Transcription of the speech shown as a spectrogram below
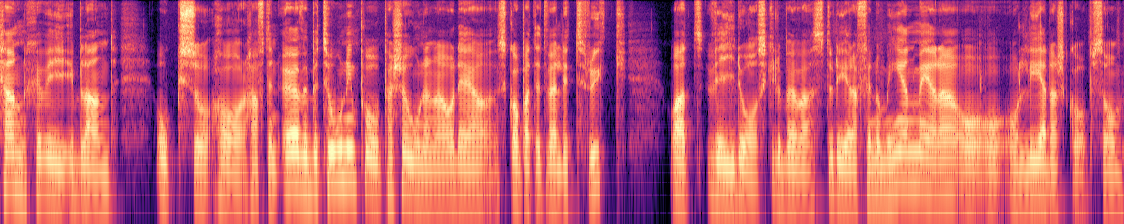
kanske vi ibland också har haft en överbetoning på personerna och det har skapat ett väldigt tryck och att vi då skulle behöva studera fenomen mera och, och, och ledarskap som,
